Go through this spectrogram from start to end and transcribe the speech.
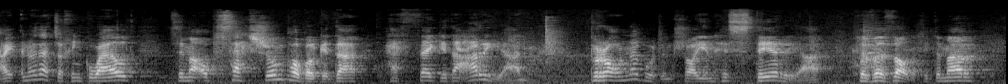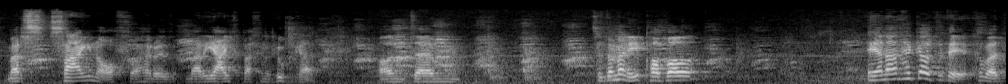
A unwaith eto, chi'n gweld sut mae obsesiwn pobl gyda pethau, gyda arian, bron a bod yn troi yn hysteria clyfyddol. Felly dyma'r mae'r sign off oherwydd mae'r iaith bach yn lwcar. Ond, um, so dyma ni, pobl... Ie, yn anhygoel dydy, chybod,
